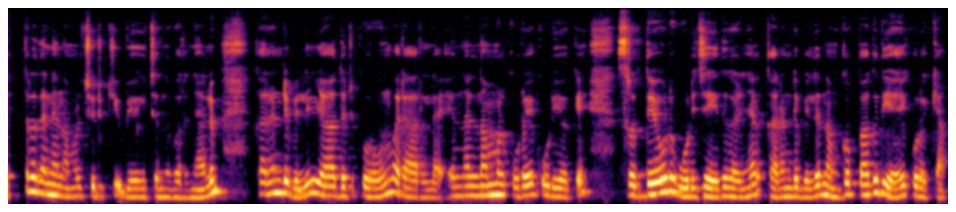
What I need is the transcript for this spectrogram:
എത്ര തന്നെ നമ്മൾ ചുരുക്കി ഉപയോഗിച്ചെന്ന് പറഞ്ഞാലും കറണ്ട് ബില്ല് യാതൊരു കുറവും വരാറില്ല. എന്നാൽ നമ്മൾ കുറേ കൂടിയൊക്കെ ശ്രദ്ധയോടുകൂടി ചെയ്തു കഴിഞ്ഞാൽ കറണ്ട് ബില്ല് നമുക്ക് പകുതിയായി കുറയ്ക്കാം.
